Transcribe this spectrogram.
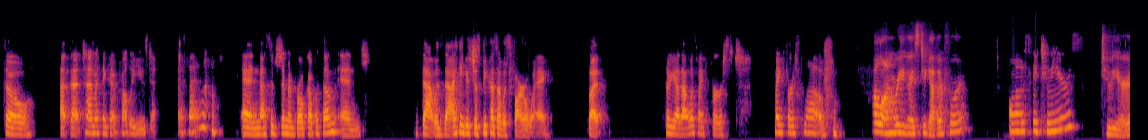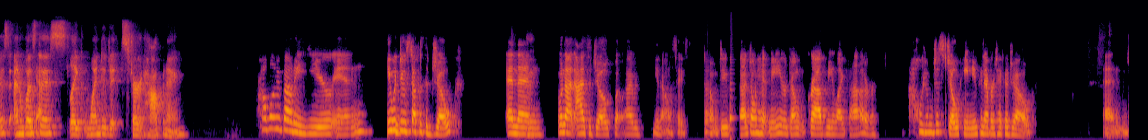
So at that time, I think I probably used MSN and messaged him and broke up with him. And that was that. I think it's just because I was far away. But so yeah, that was my first, my first love. How long were you guys together for? I want to say two years. Two years. And was yeah. this like when did it start happening? Probably about a year in. He would do stuff as a joke. And then, okay. well, not as a joke, but I would, you know, say, don't do that. Don't hit me or don't grab me like that. Or oh, I'm just joking. You can never take a joke. And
